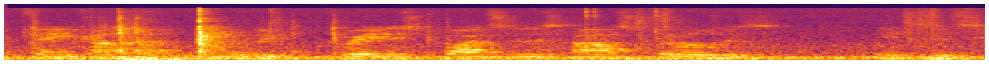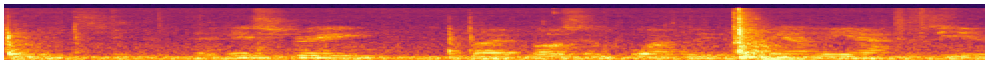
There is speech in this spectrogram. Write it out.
I think uh, one of the greatest parts of this hospital is, is its, its- the history, but most importantly, the family atmosphere.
